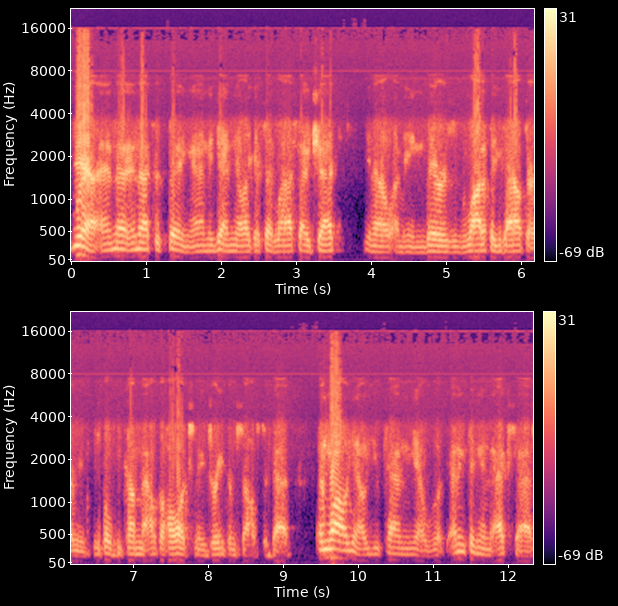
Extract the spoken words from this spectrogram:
Yeah, and uh, and that's the thing. And again, you know, like I said, last I checked, you know, I mean, there's a lot of things out there. I mean, people become alcoholics and they drink themselves to death. And while, you know, you can, you know, look, anything in excess,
